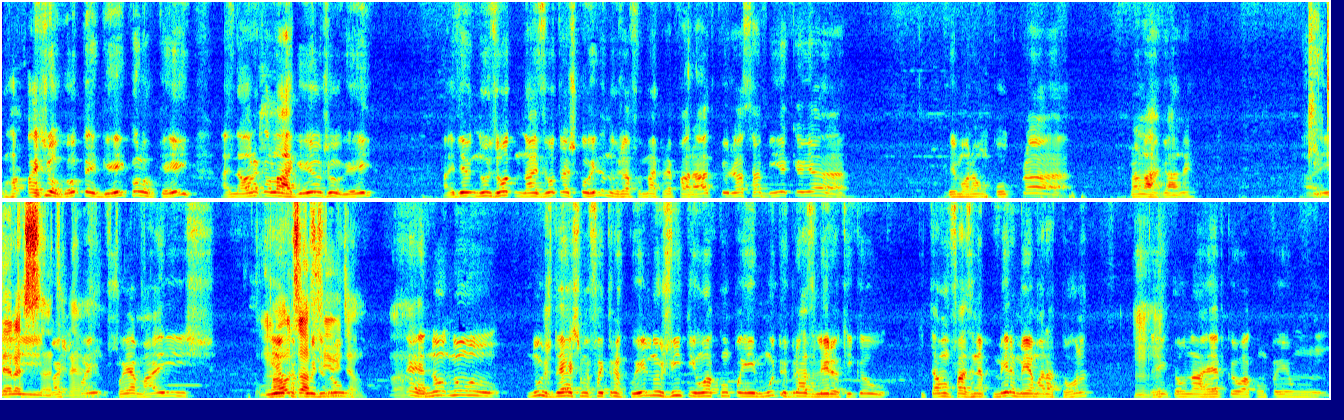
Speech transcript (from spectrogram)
o rapaz jogou, eu peguei, coloquei. Aí na hora que eu larguei, eu joguei. Aí nos outros, nas outras corridas, não, já fui mais preparado, porque eu já sabia que eu ia demorar um pouco para largar, né? Que Aí, interessante, né? Foi, foi a mais. Um mau desafio, no, então. Ah. É, no, no, nos décimos foi tranquilo. Nos 21 acompanhei muitos brasileiros aqui que estavam fazendo a primeira meia maratona. Uhum. Né? Então, na época, eu acompanhei um,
